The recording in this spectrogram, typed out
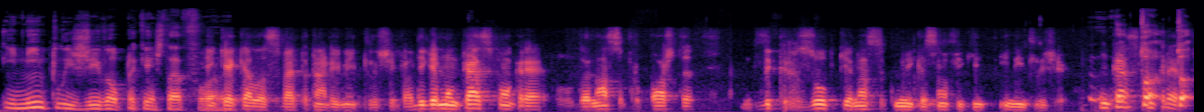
ininteligível para quem está de fora. Em que é que ela se vai tornar ininteligível? Diga-me um caso concreto da nossa proposta de que resulte que a nossa comunicação fique ininteligível. Um caso to, concreto. To...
